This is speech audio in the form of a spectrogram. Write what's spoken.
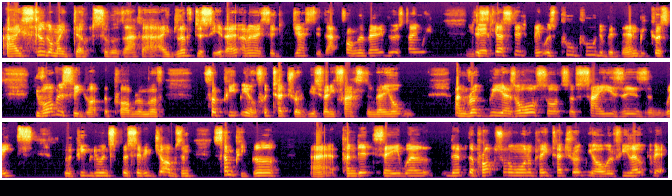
I still got my doubts about that. I'd love to see it. I, I mean, I suggested that from the very first time we you discussed did. it. It was poo-pooed a bit then because you've obviously got the problem of for people, you know, for touch rugby, it's very fast and very open, and rugby has all sorts of sizes and weights with people doing specific jobs, and some people. Uh, pundits say, well, the, the props won't want to play touch rugby or will feel out of it.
